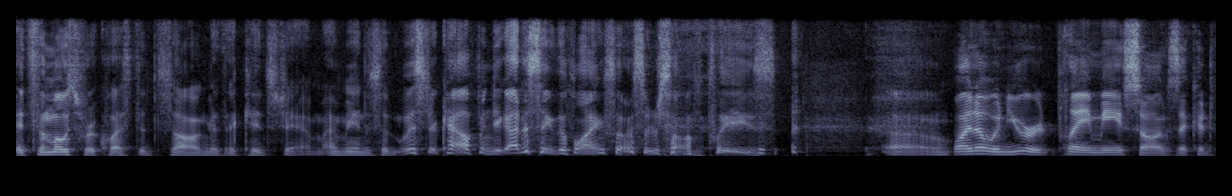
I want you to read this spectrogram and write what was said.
it's the most requested song at the Kids Jam. I mean, it said, Mr. Kaufman, you got to sing the Flying Saucer song, please. Uh, well, I know when you were playing me songs that could,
